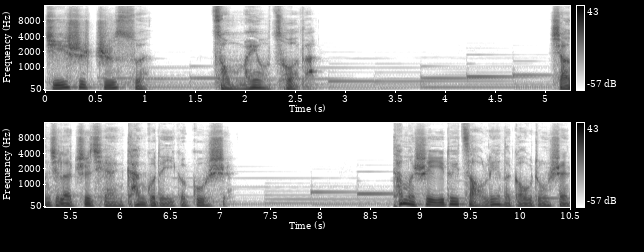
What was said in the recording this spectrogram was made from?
及时止损，总没有错的。想起了之前看过的一个故事，他们是一对早恋的高中生，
